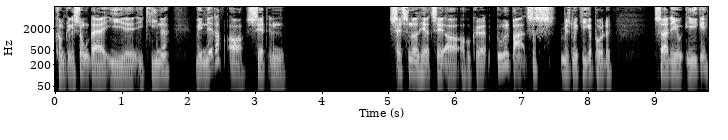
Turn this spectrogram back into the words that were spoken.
komplikation, der er i, øh, i Kina, ved netop at sætte en sætte sådan noget her til at, at kunne køre. Umiddelbart, så, hvis man kigger på det, så er det jo ikke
